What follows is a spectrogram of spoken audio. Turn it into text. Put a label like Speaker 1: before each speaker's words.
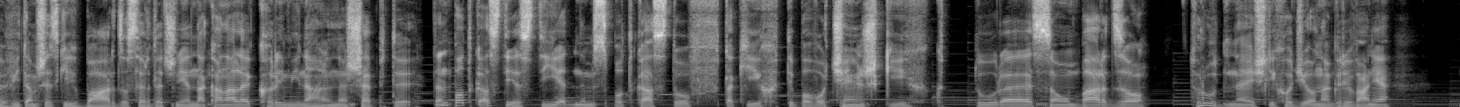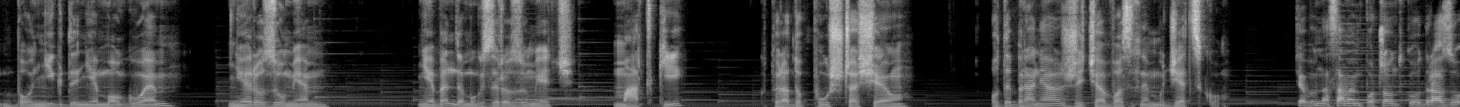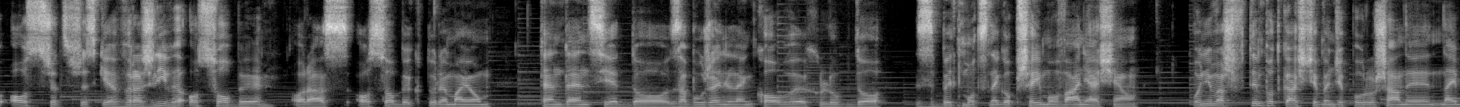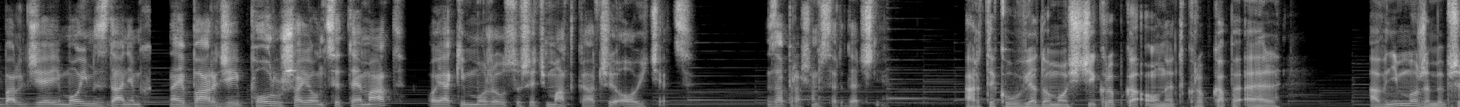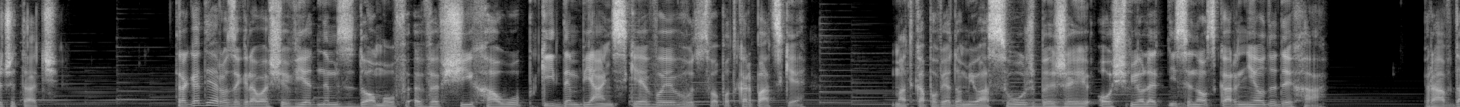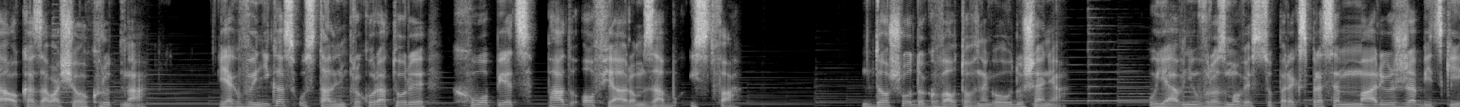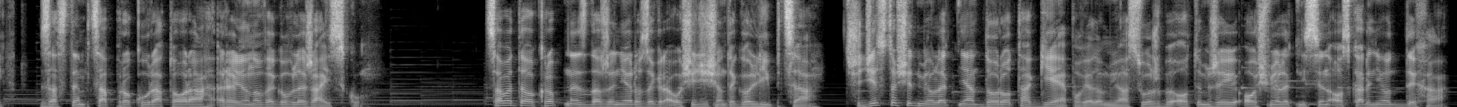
Speaker 1: Witam wszystkich bardzo serdecznie na kanale Kryminalne Szepty. Ten podcast jest jednym z podcastów takich typowo ciężkich, które są bardzo trudne, jeśli chodzi o nagrywanie, bo nigdy nie mogłem, nie rozumiem, nie będę mógł zrozumieć matki, która dopuszcza się odebrania życia własnemu dziecku. Chciałbym na samym początku od razu ostrzec wszystkie wrażliwe osoby oraz osoby, które mają tendencję do zaburzeń lękowych lub do zbyt mocnego przejmowania się, ponieważ w tym podcaście będzie poruszany najbardziej, moim zdaniem, najbardziej poruszający temat, o jakim może usłyszeć matka czy ojciec. Zapraszam serdecznie. Artykuł wiadomości.onet.pl a w nim możemy przeczytać. Tragedia rozegrała się w jednym z domów we wsi Chałupki Dębiańskie, województwo podkarpackie. Matka powiadomiła służby, że jej ośmioletni syn Oskar nie oddycha. Prawda okazała się okrutna. Jak wynika z ustaleń prokuratury, chłopiec padł ofiarą zabójstwa. Doszło do gwałtownego uduszenia ujawnił w rozmowie z Superekspresem Mariusz Żabicki, zastępca prokuratora rejonowego w Leżajsku. Całe to okropne zdarzenie rozegrało się 10 lipca. 37-letnia Dorota G. powiadomiła służby o tym, że jej 8-letni syn Oskar nie oddycha.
